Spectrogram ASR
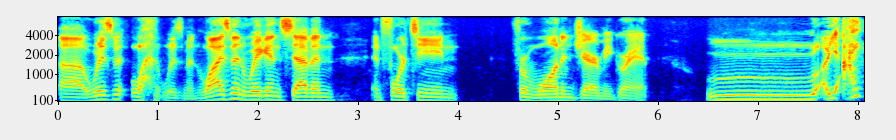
Uh, Wisman, Wisman, Wiseman, Wiggins, seven and 14 for one and Jerami Grant. Ooh, I,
